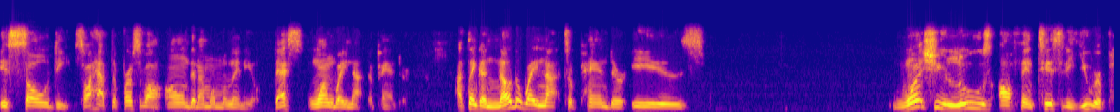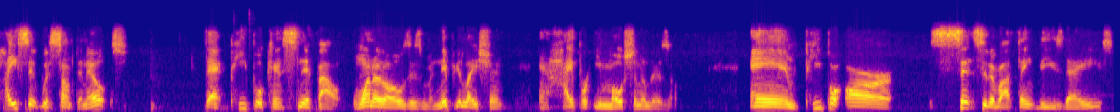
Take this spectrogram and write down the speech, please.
it's so deep. So I have to first of all own that I'm a millennial. That's one way not to pander. I think another way not to pander is once you lose authenticity, you replace it with something else that people can sniff out. One of those is manipulation and hyper emotionalism. And people are sensitive, I think, these days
